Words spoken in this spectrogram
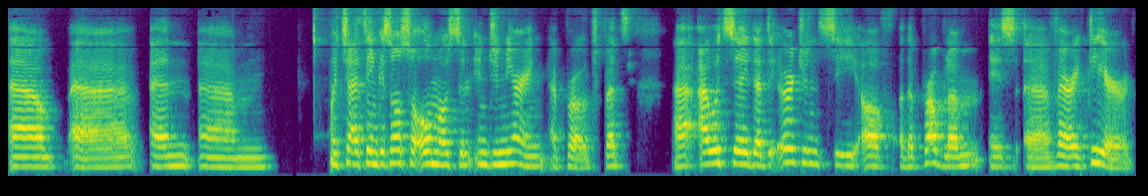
Um uh, and um, which I think is also almost an engineering approach, but. Uh, I would say that the urgency of the problem is uh, very clear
